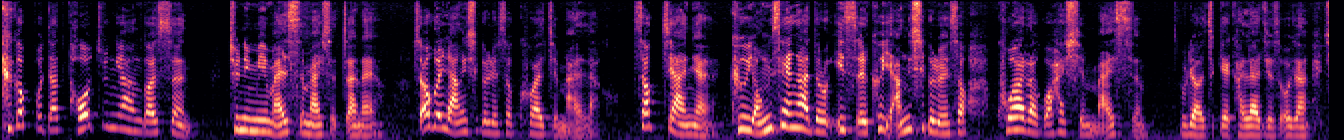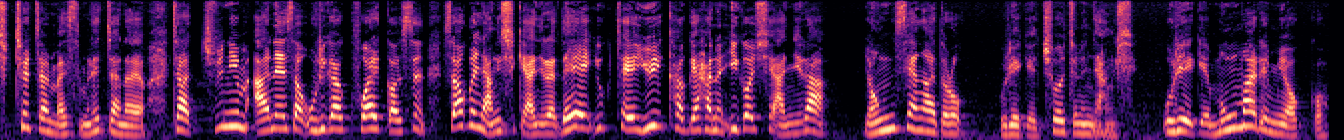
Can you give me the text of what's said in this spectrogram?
그것보다 더 중요한 것은 주님이 말씀하셨잖아요. 썩을 양식을 위해서 구하지 말라고. 썩지 아니할 그 영생하도록 있을 그 양식을 위해서 구하라고 하신 말씀. 우리 어저께 갈라디아서 5장 17절 말씀을 했잖아요. 자, 주님 안에서 우리가 구할 것은 썩을 양식이 아니라 내 육체에 유익하게 하는 이것이 아니라 영생하도록 우리에게 주어지는 양식. 우리에게 목마름이 없고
